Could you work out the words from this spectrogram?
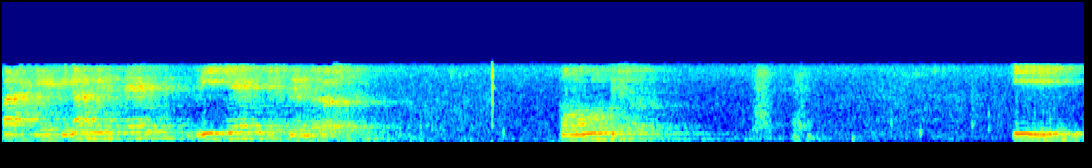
para que finalmente brille esplendorosa, como un tesoro. Y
